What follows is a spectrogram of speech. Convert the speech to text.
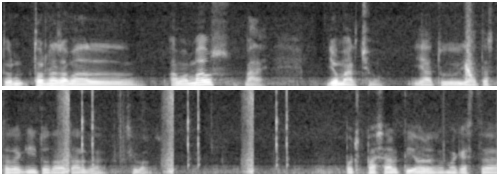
Tornes amb el, amb el mouse? Vale. Jo marxo, ja tu ja t'estàs aquí tota la tarda, si vols. Pots passar-t'hi hores amb aquesta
